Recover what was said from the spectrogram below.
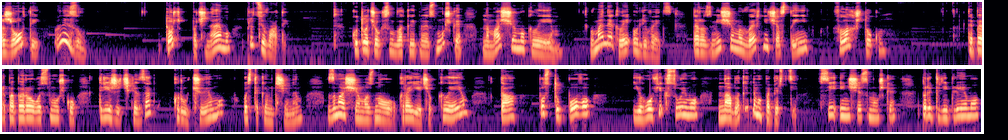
жовтий внизу. Тож починаємо працювати. Куточок з блакитної смужки намащуємо клеєм. В мене клей олівець та розміщуємо в верхній частині флагштоку. Тепер паперову смужку трішечки закручуємо ось таким чином, змащуємо знову краєчок клеєм та поступово його фіксуємо на блакитному папірці. Всі інші смужки прикріплюємо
